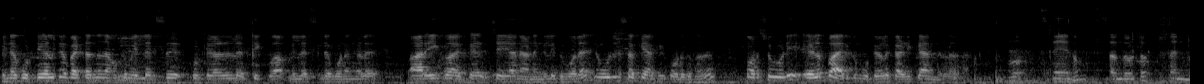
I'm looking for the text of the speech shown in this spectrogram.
പിന്നെ കുട്ടികൾക്ക് പെട്ടെന്ന് നമുക്ക് മില്ലറ്റ്സ് കുട്ടികളിൽ എത്തിക്കുക മില്ലറ്റ്സിന്റെ ഗുണങ്ങൾ അറിയിക്കുക ഒക്കെ ചെയ്യാനാണെങ്കിൽ ഇതുപോലെ നൂഡിൽസ് ഒക്കെ ആക്കി കൊടുക്കുന്നത് കുറച്ചുകൂടി എളുപ്പമായിരിക്കും കുട്ടികൾ കഴിക്കാൻ എന്നുള്ളത് അപ്പോൾ സ്നേഹം സന്തോഷം നന്മ.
